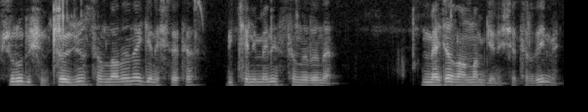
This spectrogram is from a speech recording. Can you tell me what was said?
Şunu düşün. Sözcüğün sınırlarını ne genişletir? Bir kelimenin sınırını mecaz anlam genişletir değil mi?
